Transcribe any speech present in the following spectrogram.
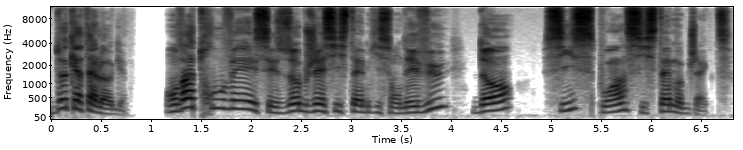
de catalogue. On va trouver ces objets systèmes qui sont des vues dans 6.SystemObject.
